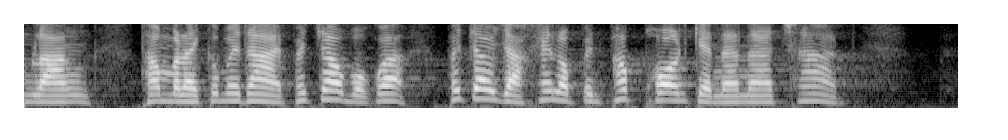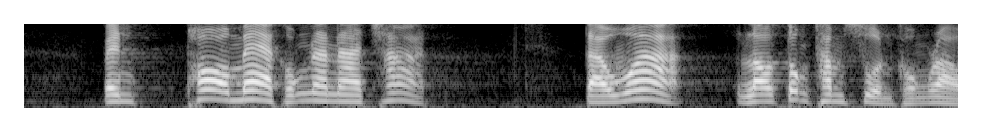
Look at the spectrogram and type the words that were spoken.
ำลังทำอะไรก็ไม่ได้ พระเจ้าบอกว่าพระเจ้าอยากให้เราเป็นพระพรแก่นานาชาติ เป็นพ่อแม่ของนานาชาติ แต่ว่าเราต้องทำส่วนของเรา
